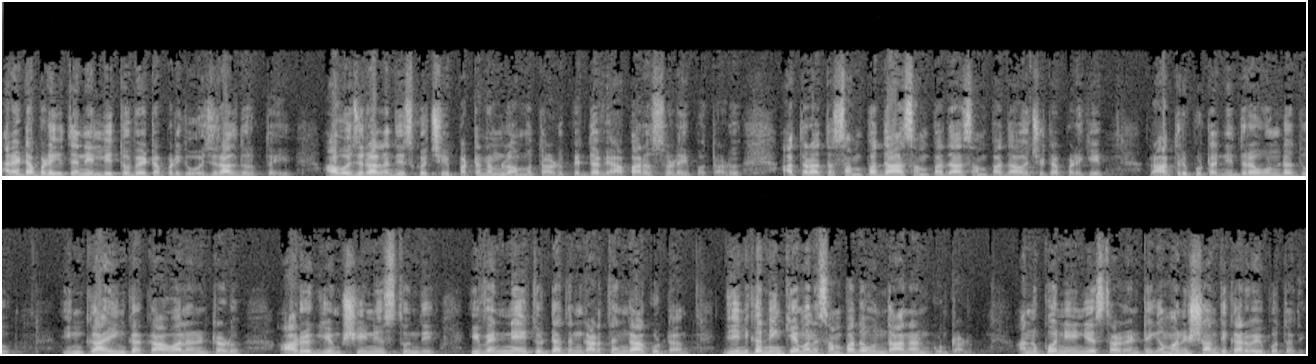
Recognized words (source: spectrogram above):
అనేటప్పటికి తను వెళ్ళి తవ్వేటప్పటికి వజ్రాలు దొరుకుతాయి. ఆ వజ్రాలను తీసుకొచ్చి పట్టణంలో అమ్ముతాడు పెద్ద వ్యాపారస్తుడైపోతాడు. ఆ తర్వాత సంపద సంపద సంపద వచ్చేటప్పటికి రాత్రిపూట నిద్ర ఉండదు. ఇంకా ఇంకా కావాలని అంటాడు. ఆరోగ్యం క్షీణిస్తుంది. ఇవన్నీ అవుతుంటే అతనికి అర్థం కాకుండా దీనికన్నా ఇంకేమైనా సంపద ఉందా అని అనుకుంటాడు. అనుకొని ఏం చేస్తాడంటే ఇక మనశ్శాంతి కరువైపోతుంది.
